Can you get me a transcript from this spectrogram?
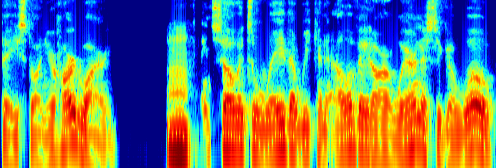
based on your hardwiring. Mm. And so it's a way that we can elevate our awareness to go, whoa,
